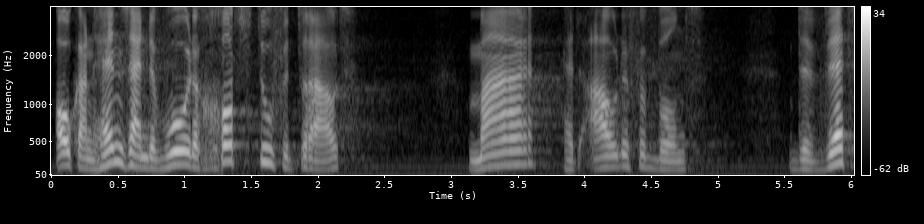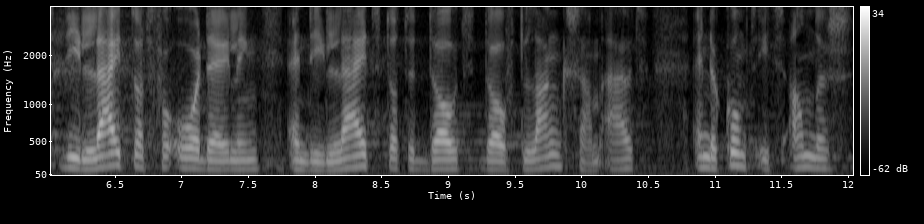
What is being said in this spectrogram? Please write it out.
Ook aan hen zijn de woorden Gods toevertrouwd, maar het oude verbond, de wet die leidt tot veroordeling en die leidt tot de dood, dooft langzaam uit en er komt iets anders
